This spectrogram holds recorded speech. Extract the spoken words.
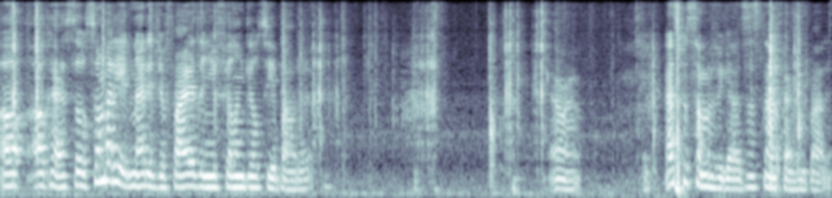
Oh, okay. So somebody ignited your fire, then you're feeling guilty about it. All right. That's for some of you guys. It's not for everybody.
